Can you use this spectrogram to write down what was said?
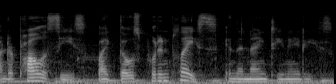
under policies like those put in place in the 1980s.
